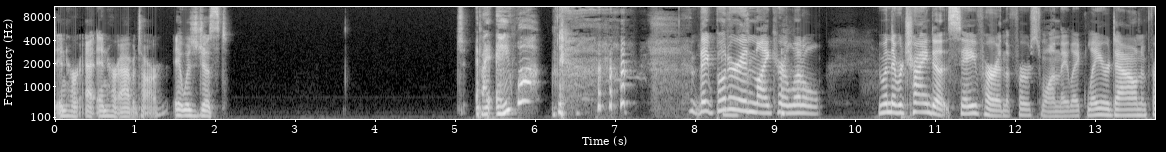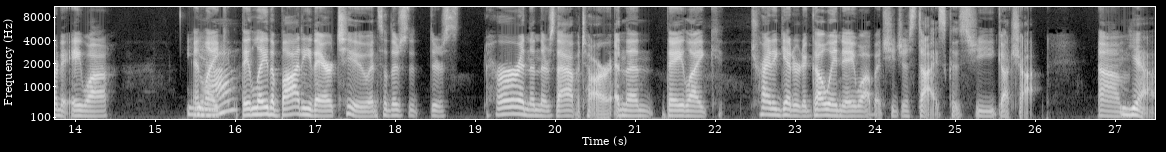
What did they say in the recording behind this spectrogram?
in her in her avatar. It was just. By Eywa? They put her in like her little when they were trying to save her in the first one, they like lay her down in front of Eywa. And Yeah? like they lay the body there too. And so there's there's her and then there's the avatar. And then they like try to get her to go into Eywa, but she just dies because she got shot. Um yeah,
